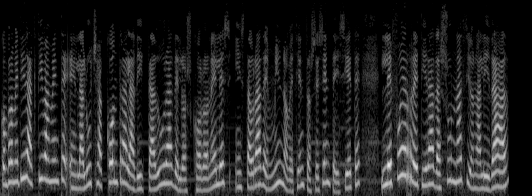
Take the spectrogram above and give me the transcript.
Comprometida activamente en la lucha contra la dictadura de los coroneles instaurada en 1967, le fue retirada su nacionalidad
